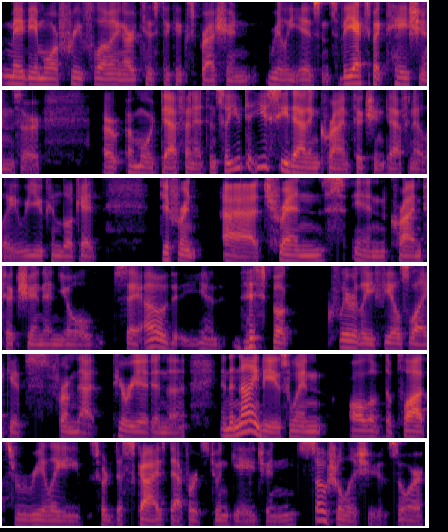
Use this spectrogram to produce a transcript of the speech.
maybe a more free flowing artistic expression really isn't. So the expectations are, are. Are, more definite, and so you you see that in crime fiction definitely, where you can look at different uh, trends in crime fiction, and you'll say, "Oh, the, you know, this book clearly feels like it's from that period in the in the '90s when all of the plots were really sort of disguised efforts to engage in social issues, or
